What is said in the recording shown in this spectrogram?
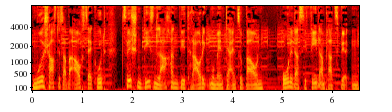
Moore schafft es aber auch sehr gut, zwischen diesen Lachern die traurigen Momente einzubauen, ohne dass sie fehl am Platz wirken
